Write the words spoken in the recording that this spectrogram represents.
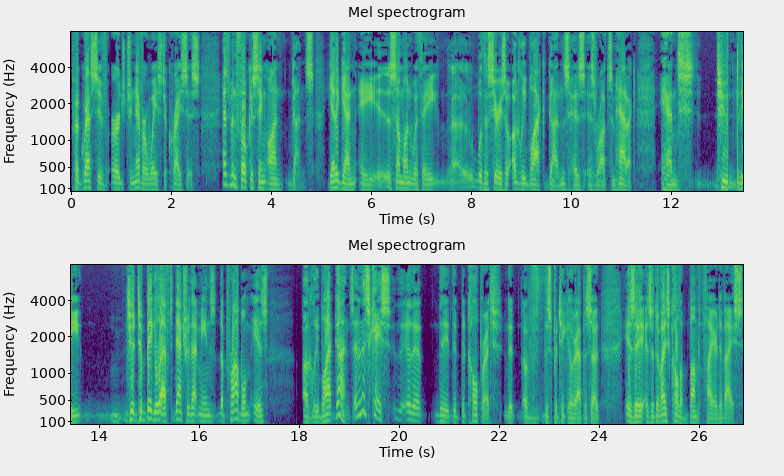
progressive urge to never waste a crisis has been focusing on guns. Yet again, a someone with a uh, with a series of ugly black guns has has wrought some havoc, and to the to, to big left, naturally that means the problem is ugly black guns. And in this case, the the, the, the culprit that, of this particular episode is a is a device called a bump fire device.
